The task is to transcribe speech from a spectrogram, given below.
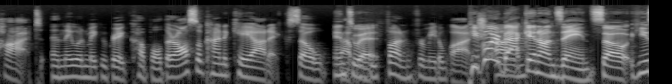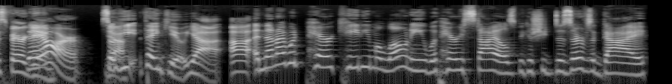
hot and they would make a great couple. They're also kind of chaotic, so Into that would it. be fun for me to watch. people are Um, back in on Zayn, so he's fair they game. They are. So Yeah. he, thank you. Yeah. Uh, and then I would pair Katie Maloney with Harry Styles because she deserves a guy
